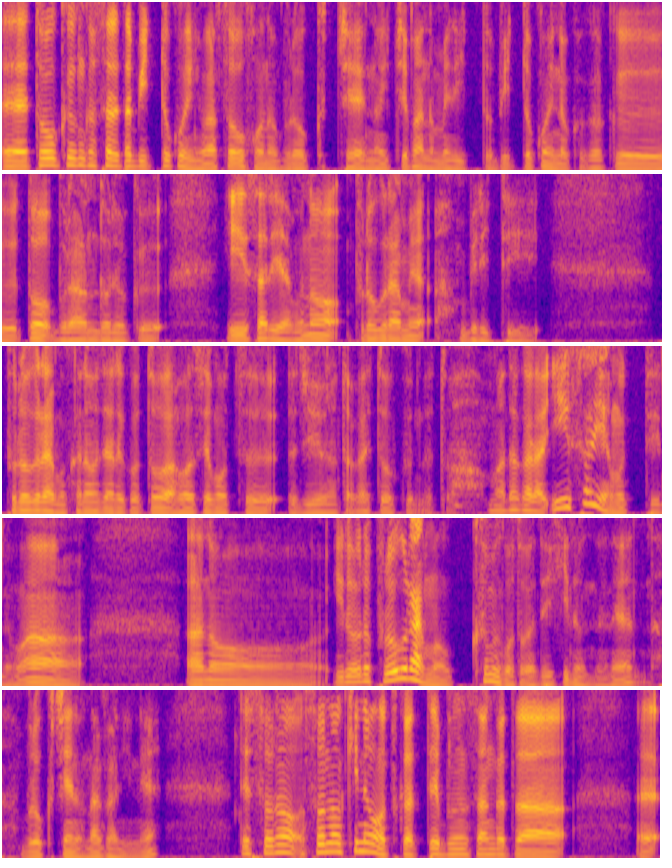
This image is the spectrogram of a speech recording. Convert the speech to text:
えー、トークン化されたビットコインは双方のブロックチェーンの一番のメリット、ビットコインの価格とブランド力、イーサリアムのプログラムビリティ、プログラム可能であることを合わせ持つ重要な高いトークンだと。まあだからイーサリアムっていうのは、あのー、いろいろプログラムを組むことができるんでね、ブロックチェーンの中にね。で、その、その機能を使って分散型、え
